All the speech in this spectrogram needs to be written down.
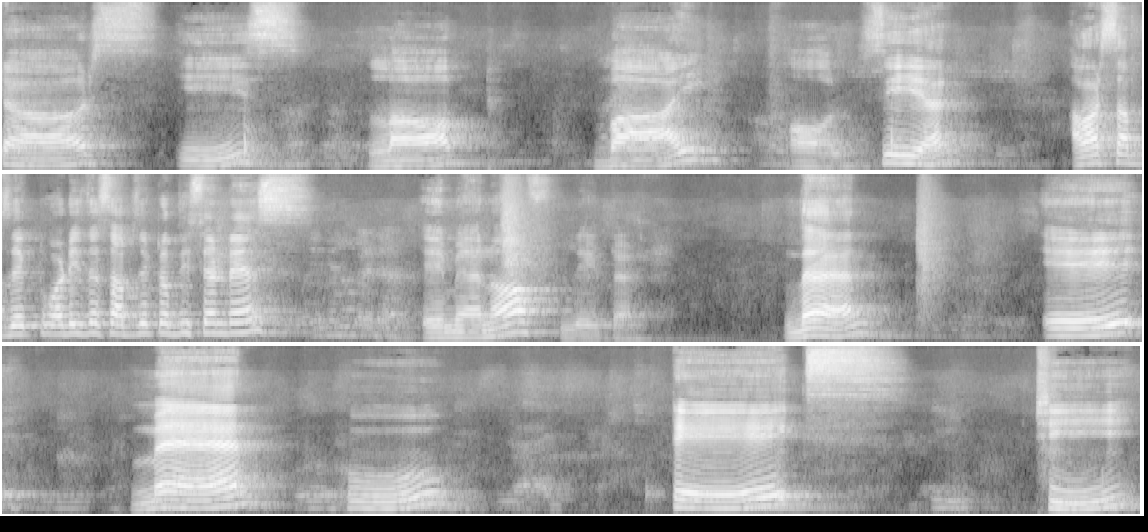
letters is loved by all. See here, our subject, what is the subject of this sentence? A man of letter. Then, a man who takes tea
